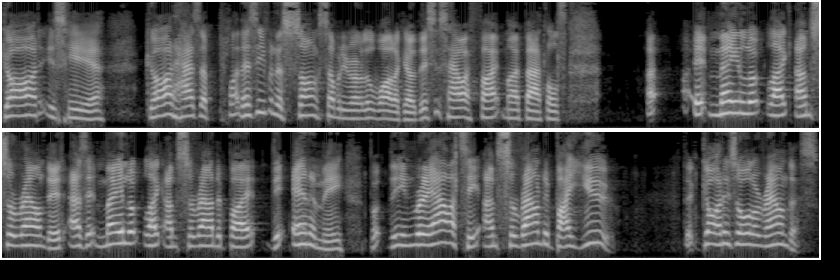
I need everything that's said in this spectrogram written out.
God is here. God has a plan. There's even a song somebody wrote a little while ago. This is how I fight my battles. Uh, it may look like I'm surrounded, as it may look like I'm surrounded by the enemy, but in reality, I'm surrounded by you. That God is all around us.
